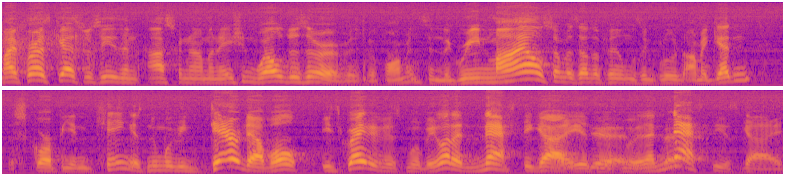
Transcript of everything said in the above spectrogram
My first guest receives an Oscar nomination. Well-deserved his performance in The Green Mile. Some of his other films include Armageddon, The Scorpion King, his new movie Daredevil. He's great in this movie. What a nasty guy he is in this movie. The nastiest guy.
